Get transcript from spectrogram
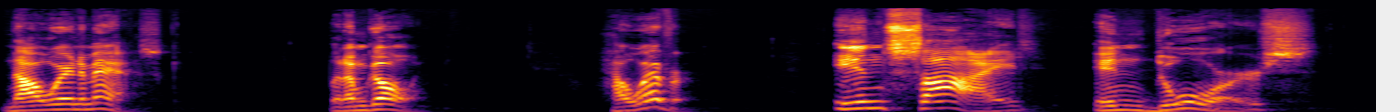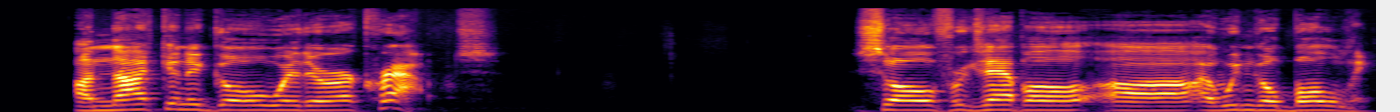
not wearing a mask, but I'm going. However, inside, indoors, I'm not going to go where there are crowds. So, for example, uh, I wouldn't go bowling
